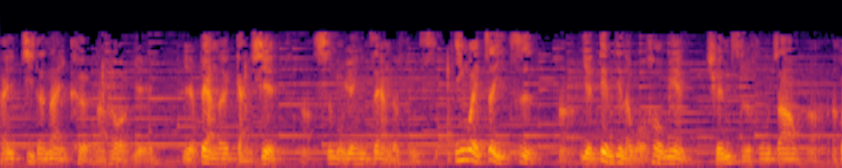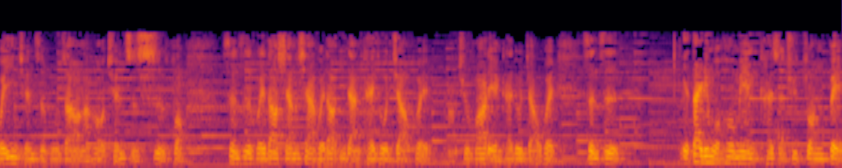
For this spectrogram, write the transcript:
还记得那一刻，然后也也非常的感谢啊师母愿意这样的扶持，因为这一次啊也奠定了我后面全职呼召啊回应全职呼召，然后全职侍奉，甚至回到乡下，回到宜兰开拓教会啊，去花莲开拓教会，甚至。也带领我后面开始去装备，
